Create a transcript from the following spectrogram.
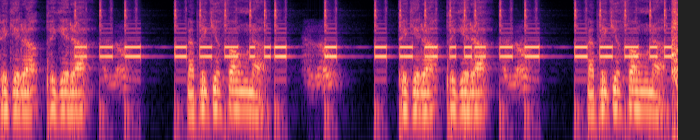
Pick it up, pick it up. Now pick your phone up. Pick it up, pick it up. Now pick your phone up.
